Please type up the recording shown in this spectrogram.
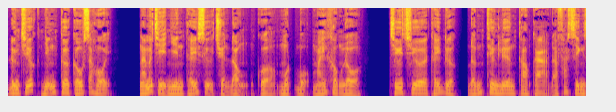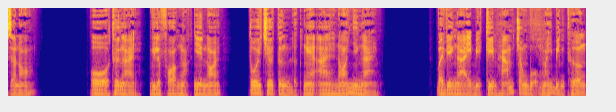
Đứng trước những cơ cấu xã hội, Ngài mới chỉ nhìn thấy sự chuyển động của một bộ máy khổng lồ, chứ chưa thấy được đấng thiêng liêng cao cả đã phát sinh ra nó. Ồ, thưa Ngài, Villefort ngạc nhiên nói, tôi chưa từng được nghe ai nói như Ngài. Bởi vì Ngài bị kìm hãm trong bộ máy bình thường,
